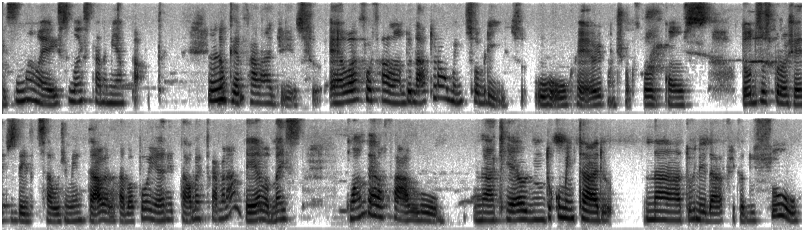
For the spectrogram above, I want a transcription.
isso não é, isso não está na minha pauta. Uhum. Não quero falar disso. Ela foi falando naturalmente sobre isso. O, o Harry continuou com, com os, todos os projetos dele de saúde mental, ela estava apoiando e tal, mas ficava na dela. Mas quando ela falou naquele, no documentário na turnê da África do Sul,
